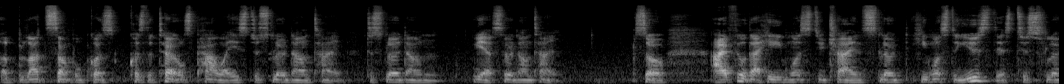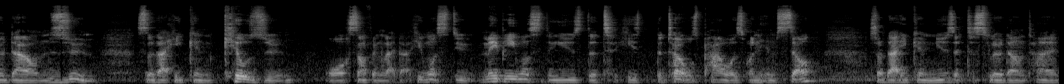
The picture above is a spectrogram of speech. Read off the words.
a blood sample because because the turtle's power is to slow down time, to slow down yeah slow down time. So I feel that he wants to try and slow. He wants to use this to slow down Zoom so that he can kill Zoom or something like that. He wants to maybe he wants to use the t- his the turtle's powers on himself so that he can use it to slow down time,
